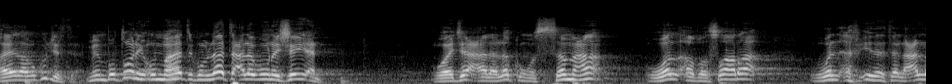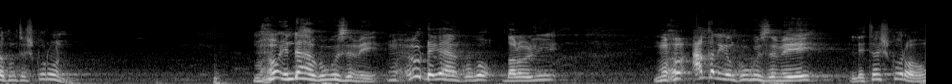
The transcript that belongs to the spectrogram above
aayadaaba ku jirta min buطuuni ummahaatikum laa taclamuuna shayئa وجعل لكم السمع والأبصار والأفئدة لعلكم تشكرون muxuu indhaha kugu sameeyey muxuu dhegahan kugu dalooliyey muxuu caqligan kugu sameeyey litashkurahu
